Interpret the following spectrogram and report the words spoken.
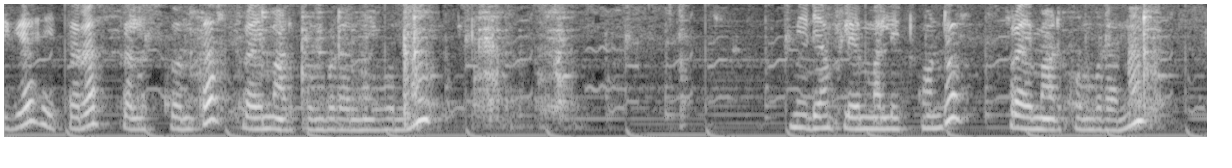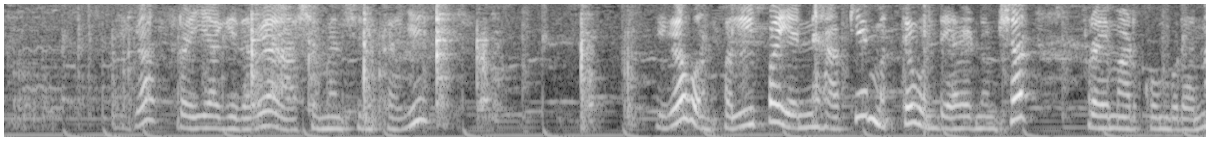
ಈಗ ಈ ಥರ ಕಲಿಸ್ಕೊಂತ ಫ್ರೈ ಮಾಡ್ಕೊಂಬಿಡೋಣ ಇವನ್ನ. ಮೀಡಿಯಮ್ ಫ್ಲೇಮಲ್ಲಿ ಇಟ್ಕೊಂಡು ಫ್ರೈ ಮಾಡ್ಕೊಂಬಿಡೋಣ. ಈಗ ಫ್ರೈ ಆಗಿದ್ದಾವೆ ಹಸಿಮೆಣಸಿನ್ಕಾಯಿ ಈಗ ಒಂದು ಸ್ವಲ್ಪ ಎಣ್ಣೆ ಹಾಕಿ ಮತ್ತೆ ಒಂದು ಎರಡು ನಿಮಿಷ ಫ್ರೈ ಮಾಡ್ಕೊಂಬಿಡೋಣ.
